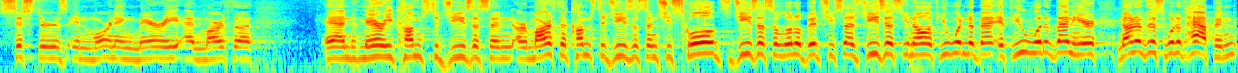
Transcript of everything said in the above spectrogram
sisters in mourning, Mary and Martha. And Mary comes to Jesus, and or Martha comes to Jesus, and she scolds Jesus a little bit. She says, "Jesus, you know, if you wouldn't have been, if you would have been here, none of this would have happened."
